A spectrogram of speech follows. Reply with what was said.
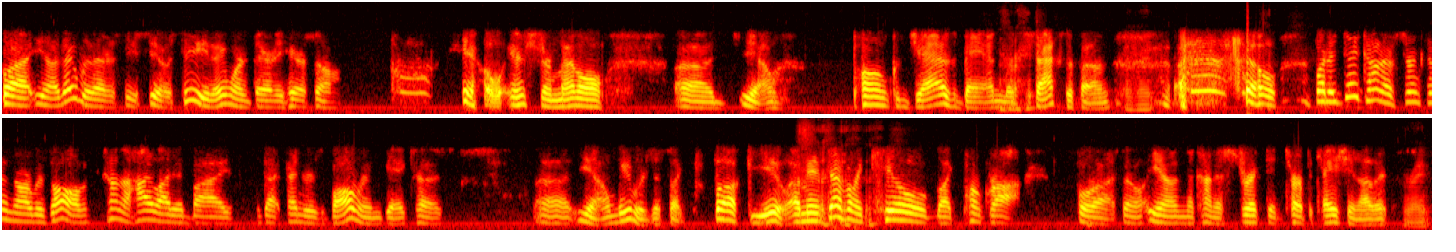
but you know, they were there to see COC. They weren't there to hear some, you know, instrumental, uh, you know, punk jazz band with Right. saxophone. Right. so, but it did kind of strengthen our resolve. It's kind of highlighted by that Fender's ballroom gig because uh, you know, we were just like, fuck you. I mean, it definitely killed like punk rock for us, you know, and the kind of strict interpretation of it. Right.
